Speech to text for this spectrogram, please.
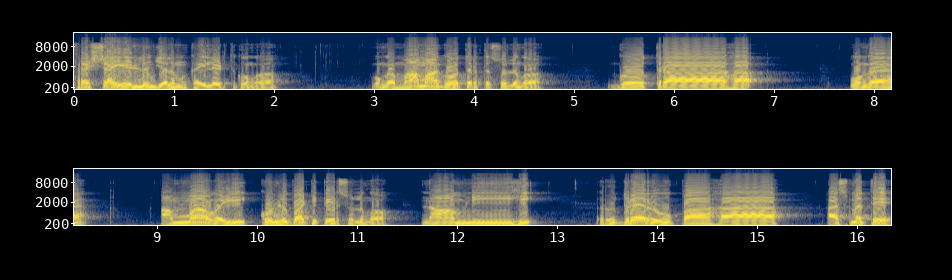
ஃப்ரெஷ்ஷாக எள்ளும் ஜலமும் கையில் எடுத்துக்கோங்க. உங்கள் மாமா கோத்திரத்தை சொல்லுங்க. கோத்ராஹ. உங்கள் அம்மா வழி கொள்ளுப்பாட்டி பேர் சொல்லுங்க. நாம்னீஹி. ருத்ர அஸ்மத்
